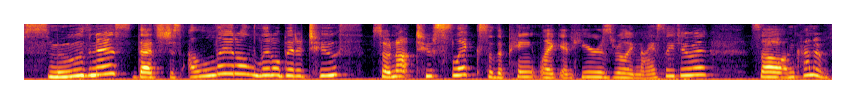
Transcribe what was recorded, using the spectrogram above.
smoothness that's just a little, little bit of tooth. So not too slick, so the paint like adheres really nicely to it. So I'm kind of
